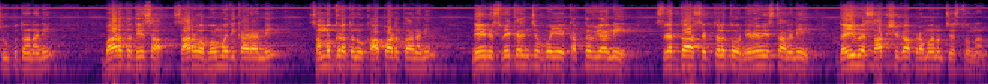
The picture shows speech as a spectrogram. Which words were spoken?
చూపుతానని భారతదేశ సార్వభౌమాధికారాన్ని సమగ్రతను కాపాడుతానని నేను స్వీకరించబోయే కర్తవ్యాన్ని శ్రద్ధాశక్తులతో నిర్వహిస్తానని దైవ సాక్షిగా ప్రమాణం చేస్తున్నాను.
